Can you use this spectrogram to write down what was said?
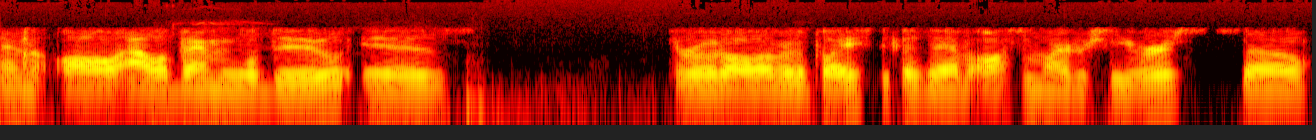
and all Alabama will do is throw it all over the place because they have awesome wide receivers. So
